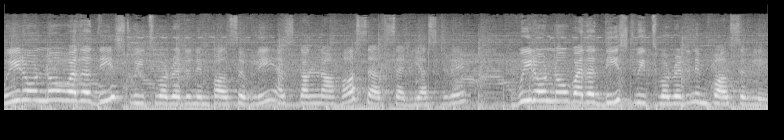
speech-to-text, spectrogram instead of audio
we don't know whether these tweets were written impulsively, as Kangna herself said yesterday. We don't know whether these tweets were written impulsively,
